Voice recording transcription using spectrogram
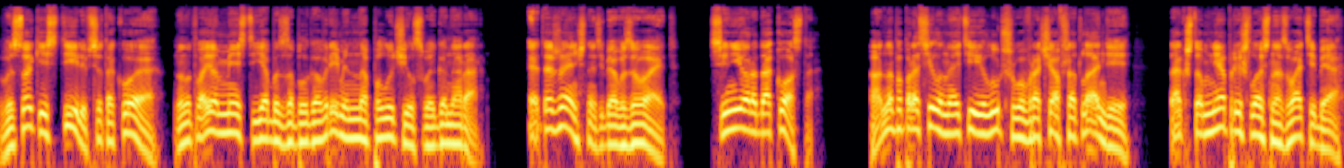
Высокий стиль и все такое, но на твоем месте я бы заблаговременно получил свой гонорар. Эта женщина тебя вызывает. Сеньора да Коста. Она попросила найти ей лучшего врача в Шотландии, так что мне пришлось назвать тебя.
